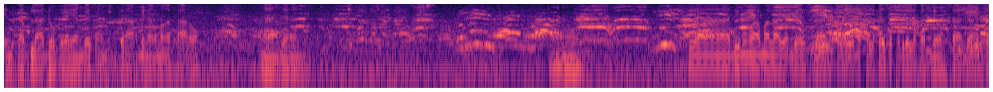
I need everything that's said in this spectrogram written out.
Entablado. Kaya yan guys, ang dami ng mga tao. Yan, yan. ano kaya di mo mamalayan guys na nakalayo na pala kayo sa paglalakad nyo sa dahil sa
